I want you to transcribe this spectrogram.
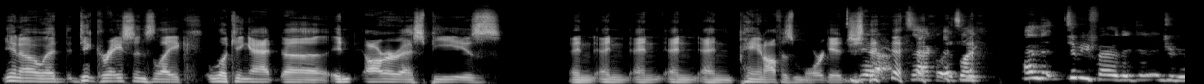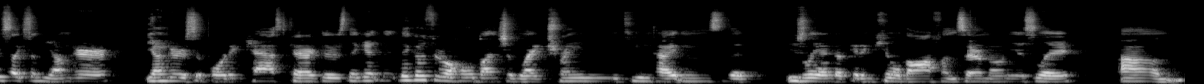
you know, uh, Dick Grayson's like looking at uh, in RRSPs and and and and and paying off his mortgage. yeah, exactly. It's like, and to be fair, they did introduce like some younger, younger supporting cast characters. They get they go through a whole bunch of like trainee Teen Titans that usually end up getting killed off unceremoniously. Um,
